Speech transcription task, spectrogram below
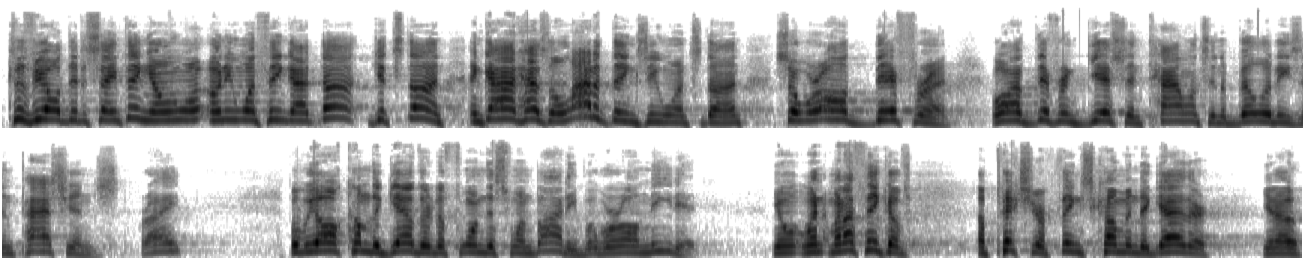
Because if we all did the same thing, only one, thing got done, gets done. And God has a lot of things He wants done, so we're all different. We all have different gifts and talents and abilities and passions, right? But we all come together to form this one body, but we're all needed. You know, when, when I think of a picture of things coming together, you know,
